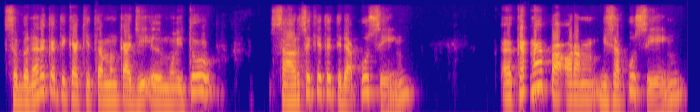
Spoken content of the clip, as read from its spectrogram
sebenarnya ketika kita mengkaji ilmu itu seharusnya kita tidak pusing. Eh, kenapa orang bisa pusing?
